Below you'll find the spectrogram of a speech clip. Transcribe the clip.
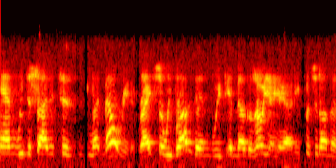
and we decided to let Mel read it, right? So we brought it in. We, and Mel goes, "Oh yeah, yeah," and he puts it on the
